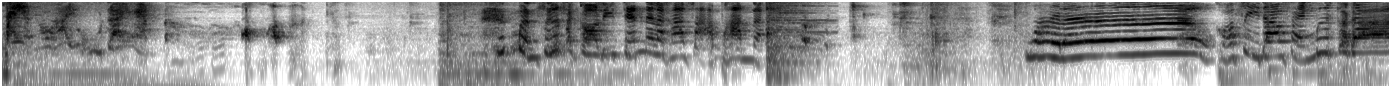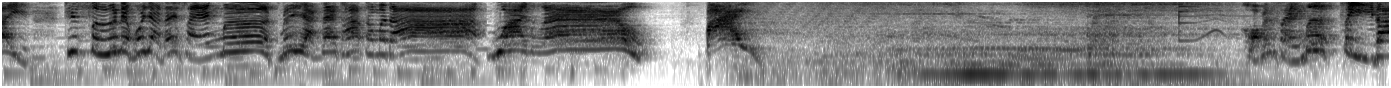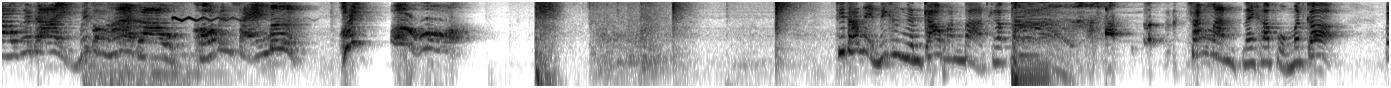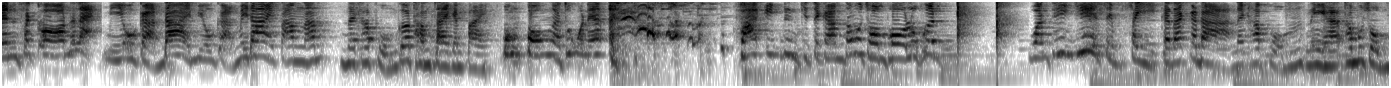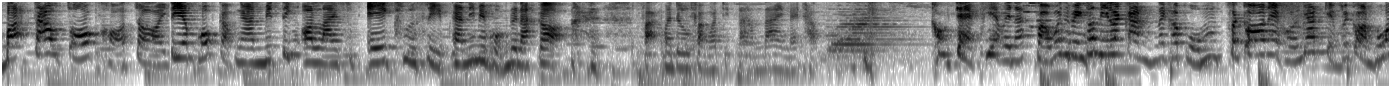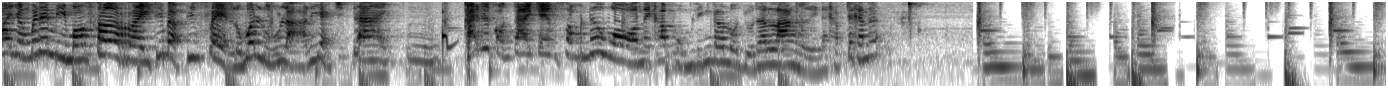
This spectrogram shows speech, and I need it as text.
เป๊ะเอาให้อูได้แอดเหมือนซื้อสกอร์รีเจนในราคา 3,000 อะว่ายแล้ว ขอสี่ดาวแสงมืดก็ได้ ที่ซื้อเนี่ยเพราะอยากได้แสงมืด ไม่ได้อยากได้ท่าธรรมดาว่ายมึงแล้ว ขอเป็นแสงมืดสี่ดาวก็ได้ ไม่ต้องห้าดาว ขอเป็นแสงมืดเฮ้ยโอ้โหที่ท่านเห็นนี่คือเงิน 9,000 บาทครับ ช่างมันนะครับผมมันก็เป็นสกอร์นั่นแหละ มีโอกาสได้มีโอกาสไม่ได้ตามนั้นนะครับผมก็ทำใจกันไป ปงปงอะทุกวันเนี้ย ฝากอีกหนึ่งกิจกรรมท่านผู้ชมโพลูกเพื่อน วันที่ 24 กรกฎานะครับผม นี่ฮะท่านผู้ชมบะเจ้าโจ๊กขอจอย เตรียมพบกับงานมิทติ้งออนไลน์สุดเอ็กซ์คลูซีฟงานนี้มีผมด้วยนะ ก็ ฝากมาดูฝากมาติดตามได้นะครับของแจกเพียบเลยนะ ฝากไว้แต่เพียงเท่านี้ละกันนะครับผม สกอร์เนี่ยขออนุญาตเก็บไว้ก่อน เพราะว่ายังไม่ได้มีมอนสเตอร์อะไรที่แบบพิเศษหรือว่าหรูหราที่อยากจะได้ใครที่สนใจเกม Summoner War นะครับผมลิงก์ดาวน์โหลดอยู่ด้านล่างเลยนะครับเจอกันนะ Bye.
